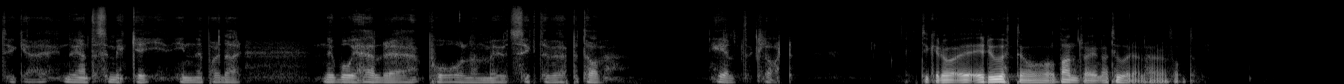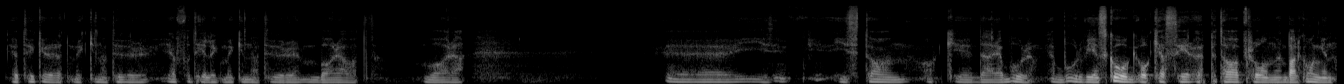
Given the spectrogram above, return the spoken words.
tycker jag, nu är jag inte så mycket inne på det där. nu bor jag hellre på Åland med utsikt över öppet hav. Helt klart. Tycker du, är du ute och vandrar i naturen här och sånt? Jag tycker det är rätt mycket natur. Jag får tillräckligt mycket natur bara av att vara eh, i, i stan och där jag bor. Jag bor vid en skog och jag ser öppet hav från balkongen.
